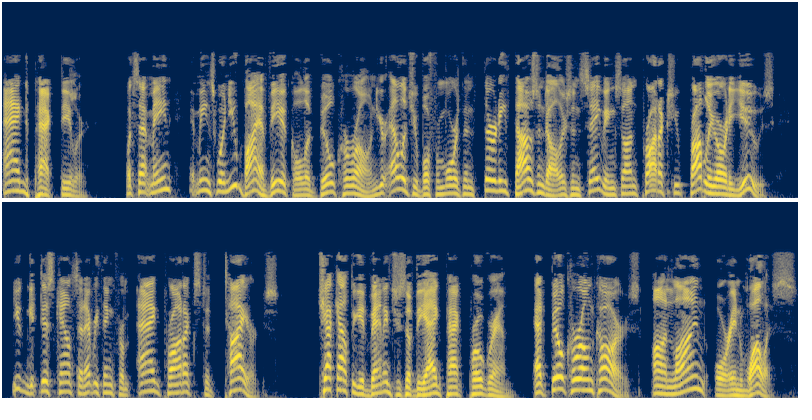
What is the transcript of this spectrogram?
Ag Pack dealer. What's that mean? It means when you buy a vehicle at Bill Carone, you're eligible for more than $30,000 in savings on products you probably already use. You can get discounts on everything from ag products to tires. Check out the advantages of the Ag Pack program at Bill Carone Cars, online or in Wallace.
